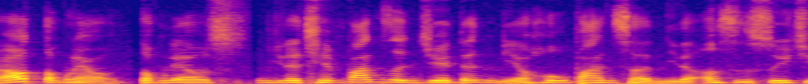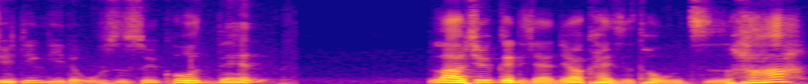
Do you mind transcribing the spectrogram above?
然后懂了，懂了，你的前半生决定你的后半生，你的二十岁决定你的五十岁过后，then，然后就跟你讲你要开始投资哈，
